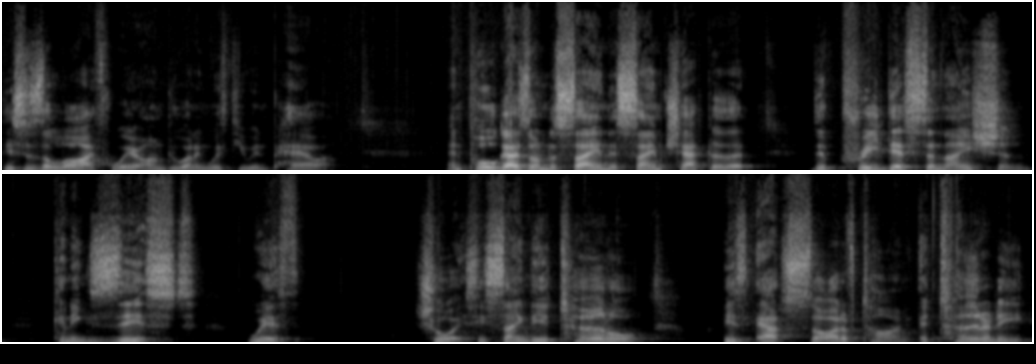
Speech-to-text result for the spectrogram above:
This is a life where I'm dwelling with you in power. And Paul goes on to say in this same chapter that the predestination can exist with choice. He's saying the eternal is outside of time. Eternity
